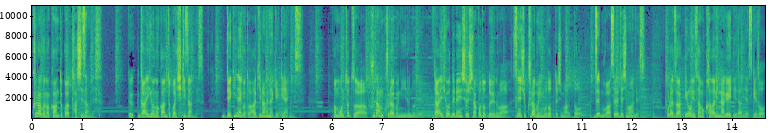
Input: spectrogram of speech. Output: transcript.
クラブの監督は足し算です。で代表の監督は引き算です。できないことは諦めなきゃいけないんです。まあ、もう一つは普段クラブにいるので代表で練習したことというのは選手クラブに戻ってしまうと全部忘れてしまうんです。これはザッケローニさんもかなり嘆いていたんですけど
